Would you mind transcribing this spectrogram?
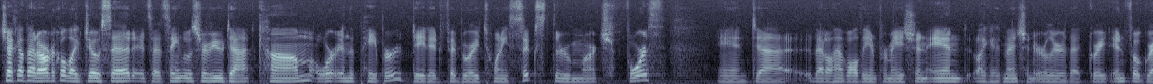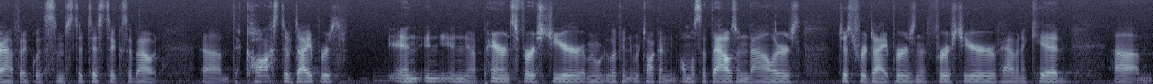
check out that article. Like Joe said, it's at stlouisreview.com or in the paper dated February 26th through March 4th. And uh, that'll have all the information. And like I mentioned earlier, that great infographic with some statistics about um, the cost of diapers in, in, in a parent's first year. I mean, we're looking, we're talking almost a thousand dollars just for diapers in the first year of having a kid, um,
